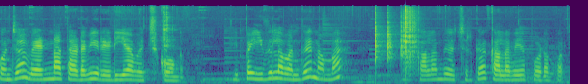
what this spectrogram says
கொஞ்சம் வெண்ணெய் தடவி ரெடியாக வச்சுக்கோங்க. இப்போ இதில் வந்து நம்ம கலந்து வச்சுருக்க கலவையை போடப்போம்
